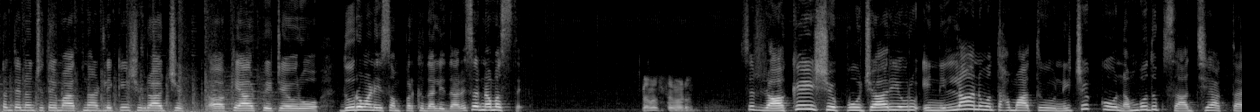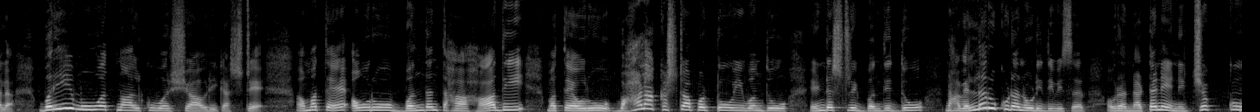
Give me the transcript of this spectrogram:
ಸಂಬಂಧಪಟ್ಟಂತೆ ನನ್ನ ಜೊತೆ ಮಾತನಾಡಲಿಕ್ಕೆ ಶಿವರಾಜ್ ಕೆ ಆರ್ ಪೇಟೆ ಅವರು ದೂರವಾಣಿ ಸಂಪರ್ಕದಲ್ಲಿದ್ದಾರೆ. ಸರ್, ನಮಸ್ತೆ. ನಮಸ್ತೆ ಮೇಡಮ್ ಸರ್, ರಾಕೇಶ್ ಪೂಜಾರಿ ಅವರು ಇನ್ನಿಲ್ಲ ಅನ್ನುವಂತಹ ಮಾತು ನಿಜಕ್ಕೂ ನಂಬೋದಕ್ಕೆ ಸಾಧ್ಯ ಆಗ್ತಾ ಇಲ್ಲ. ಬರೀ ಮೂವತ್ನಾಲ್ಕು ವರ್ಷ ಅವರಿಗಷ್ಟೇ. ಮತ್ತು ಮತ್ತೆ ಅವರು ಬಂದಂತಹ ಹಾದಿ, ಮತ್ತು ಅವರು ಬಹಳ ಕಷ್ಟಪಟ್ಟು ಈ ಒಂದು ಇಂಡಸ್ಟ್ರಿಗೆ ಬಂದಿದ್ದು, ನಾವೆಲ್ಲರೂ ಕೂಡ ನೋಡಿದ್ದೀವಿ ಸರ್. ಅವರ ನಟನೆ ನಿಜಕ್ಕೂ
